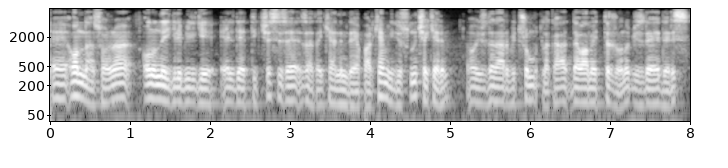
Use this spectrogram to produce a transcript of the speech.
Ee, ondan sonra onunla ilgili bilgi elde ettikçe size zaten kendim de yaparken videosunu çekerim. O yüzden Arbitrum mutlaka devam ettirir onu biz de ederiz.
